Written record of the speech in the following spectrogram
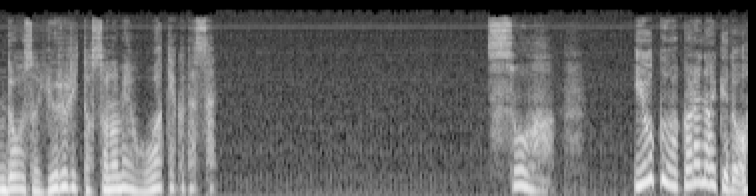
どうぞゆるりとその目をお開けください。そうよくわからないけど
